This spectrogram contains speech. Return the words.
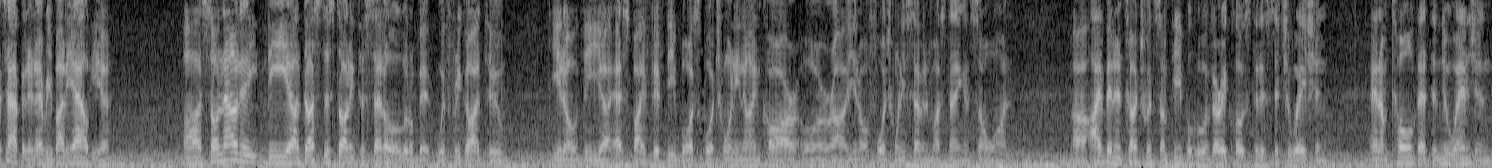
What's happening, everybody? Al here. Uh, so now the the uh, dust is starting to settle a little bit with regard to, you know, the uh, S550 Boss 429 car or uh, you know a 427 Mustang and so on. Uh, I've been in touch with some people who are very close to this situation, and I'm told that the new engine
